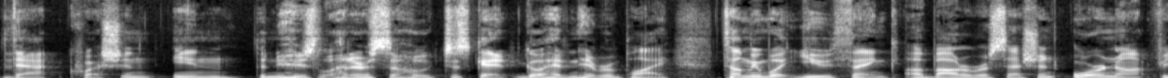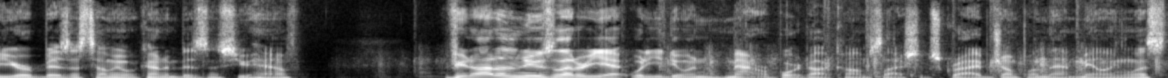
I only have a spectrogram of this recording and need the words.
that question in the newsletter. So just get go ahead and hit reply. Tell me what you think about a recession or not for your business. Tell me what kind of business you have. If you're not on the newsletter yet, what are you doing? MattReport.com slash subscribe. Jump on that mailing list.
